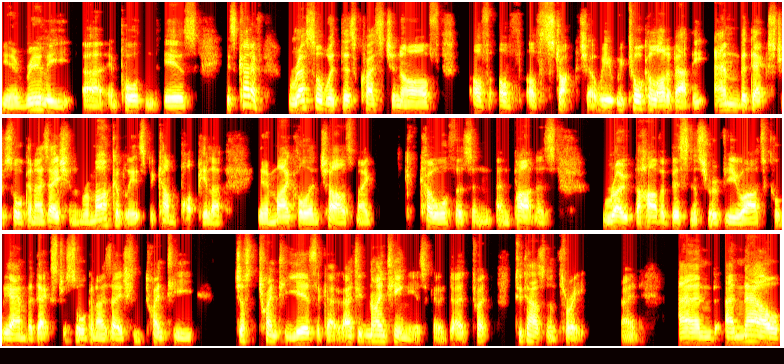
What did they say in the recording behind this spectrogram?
you know really uh, important is is kind of wrestle with this question of of of, of structure. We we talk a lot about the ambidextrous organization. Remarkably, it's become popular. You know, Michael and Charles, my co-authors and, and partners, wrote the Harvard Business Review article, "The Ambidextrous Organization," twenty just 20 years ago, actually 19 years ago, uh, 2003, right? And and now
